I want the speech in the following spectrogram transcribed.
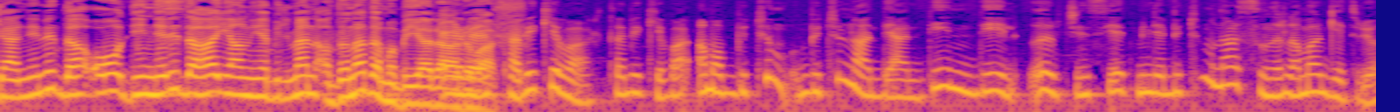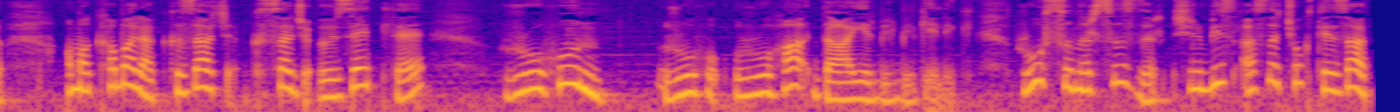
kendini da o dinleri daha iyi anlayabilmen adına da mı bir yararı evet, var? Evet tabii ki var. Tabii ki var. Ama bütün bütün yani din, dil, ırk, cinsiyet, milliyet bütün bunlar sınırlama getiriyor. Ama Kabala kısaca, kısaca özetle ruhun ruh, ruha dair bir bilgelik. Ruh sınırsızdır. Şimdi biz aslında çok tezat.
